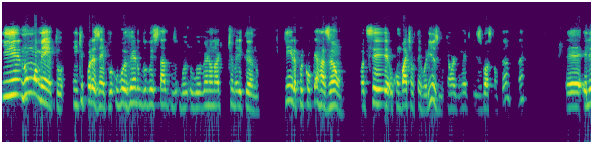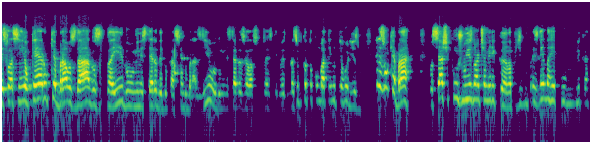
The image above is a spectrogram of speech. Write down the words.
E num momento em que, por exemplo, o governo do, estado, o governo norte-americano queira, por qualquer razão, pode ser o combate ao terrorismo, que é um argumento que eles gostam tanto, né? É, eles falam assim: eu quero quebrar os dados aí do Ministério da Educação do Brasil, do Ministério das Relações Exteriores do Brasil, porque eu estou combatendo o terrorismo. Eles vão quebrar. Você acha que um juiz norte-americano, a pedido do presidente da República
